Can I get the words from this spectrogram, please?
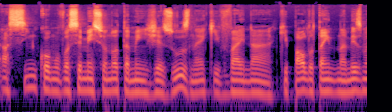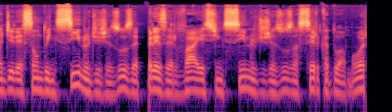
assim como você mencionou também Jesus, né, que vai na que Paulo está indo na mesma direção do ensino de Jesus, é preservar esse ensino de Jesus acerca do amor.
